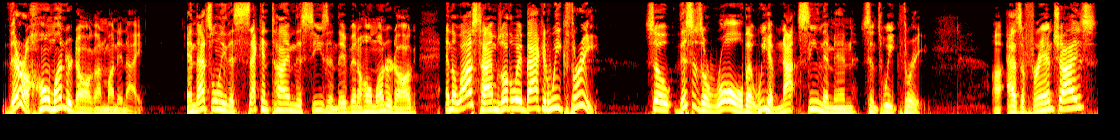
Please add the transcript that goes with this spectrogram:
They're a home underdog on Monday night. And that's only the second time this season they've been a home underdog. And the last time was all the way back in week three. So this is a role that we have not seen them in since week three. Uh, as a franchise,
